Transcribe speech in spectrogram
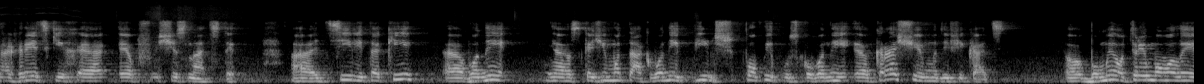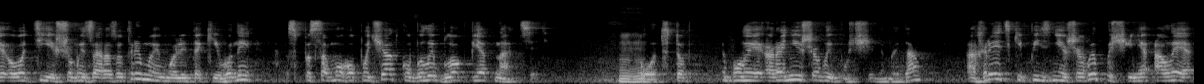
грецьких е, F-16. Е, Ці літаки, е, вони, скажімо так, вони більш по випуску, вони кращої модифікації. Бо ми отримували оті, що ми зараз отримуємо літаки, вони з самого початку були блок 15. Угу. От, тобто були раніше випущеними, да? Грецькі пізніше випущені, але е,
